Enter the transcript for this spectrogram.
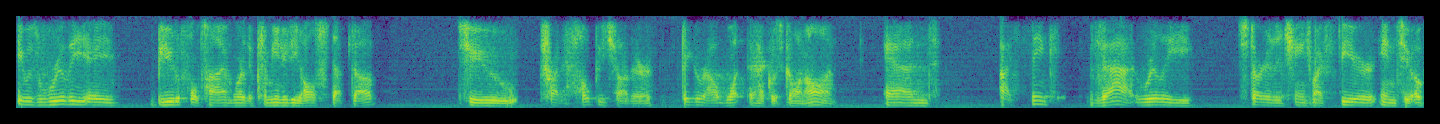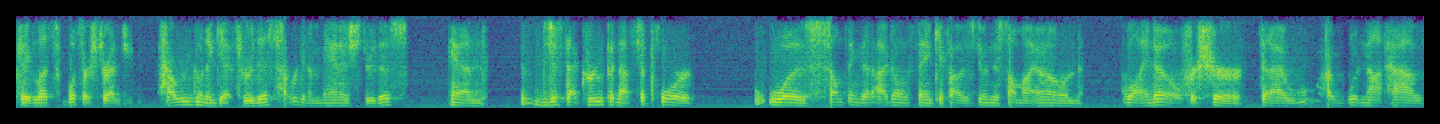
It was really a beautiful time where the community all stepped up to try to help each other figure out what the heck was going on. And I think that really started to change my fear into okay, let's what's our strategy? How are we going to get through this? How are we going to manage through this? And just that group and that support was something that I don't think if I was doing this on my own, well, I know for sure that I, I would not have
